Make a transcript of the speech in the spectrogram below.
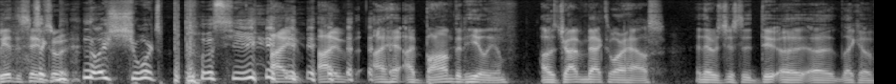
we had the same It's story. like, nice shorts, pussy. I I I I bombed at Helium. I was driving back to our house, and there was just a, uh, uh, like a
